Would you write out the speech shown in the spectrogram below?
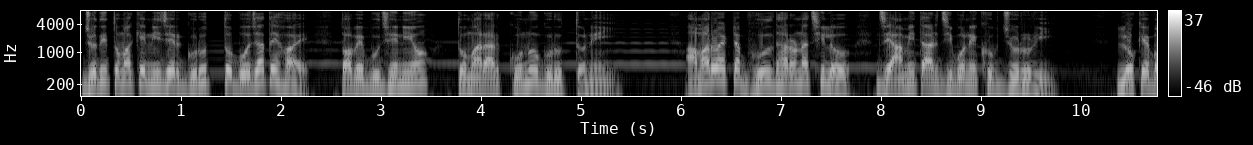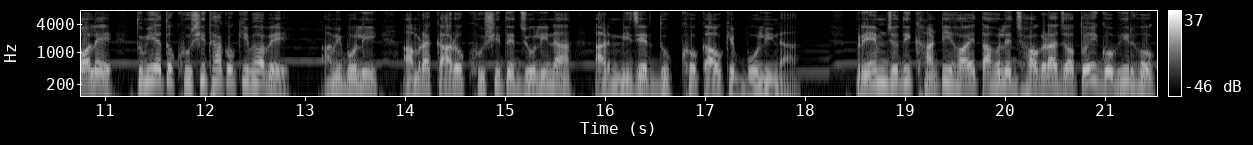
যদি তোমাকে নিজের গুরুত্ব বোঝাতে হয়, তবে বুঝে নিও, তোমার আর কোনো গুরুত্ব নেই। আমারও একটা ভুল ধারণা ছিল যে আমি তার জীবনে খুব জরুরি। লোকে বলে, তুমি এত খুশি থাকো কীভাবে? আমি বলি, আমরা কারও খুশিতে জ্বলি না আর নিজের দুঃখ কাউকে বলি না। প্রেম যদি খাঁটি হয় তাহলে ঝগড়া যতই গভীর হোক,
